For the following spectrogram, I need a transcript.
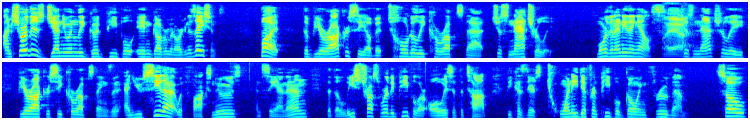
I'm sure there's genuinely good people in government organizations, but the bureaucracy of it totally corrupts that just naturally, more than anything else. Oh, yeah. Just naturally, bureaucracy corrupts things, and, and you see that with Fox News and CNN. That the least trustworthy people are always at the top because there's 20 different people going through them. So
